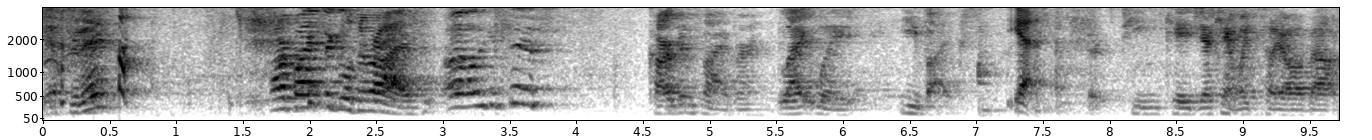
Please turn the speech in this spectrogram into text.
Yesterday. Our bicycles arrived. Oh, look at this. Carbon fiber, lightweight, e-bikes. Yes. 13 kg. I can't wait to tell you all about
